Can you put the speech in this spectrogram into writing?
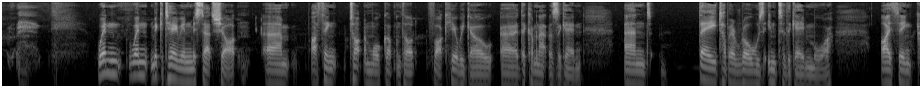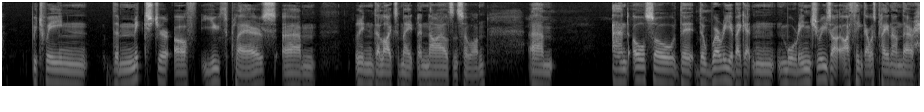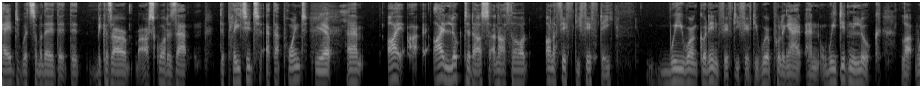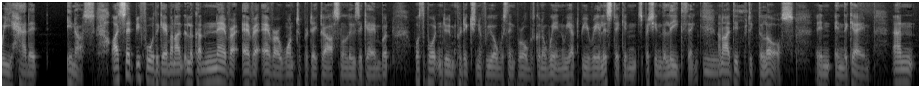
when when Mkhitaryan missed that shot, um, I think Tottenham woke up and thought, "Fuck, here we go. Uh, they're coming at us again," and they type of rose into the game more. I think between the mixture of youth players um, in the likes of Maitland Niles and so on, um, and also the the worry about getting more injuries. I, I think that was playing on their head with some of the, the, the because our our squad is that depleted at that point. Yep. Um, I, I I looked at us and I thought on a 50-50, we weren't good in 50-50. We're pulling out, and we didn't look like we had it in us. I said before the game, and I look, I never, ever, ever want to predict Arsenal lose a game. But what's the point in doing prediction if we always think we're always going to win? We have to be realistic, in, especially in the league thing. Mm. And I did predict the loss in in the game, and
